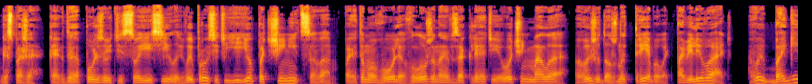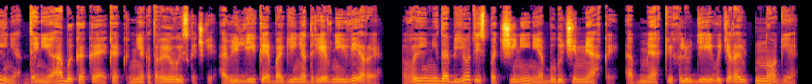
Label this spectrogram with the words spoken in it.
«Госпожа, когда пользуетесь своей силой, вы просите ее подчиниться вам, поэтому воля, вложенная в заклятие, очень мала. Вы же должны требовать, повелевать». Вы богиня, да не абы какая, как некоторые выскочки, а великая богиня древней веры. Вы не добьетесь подчинения, будучи мягкой. Об мягких людей вытирают ноги.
